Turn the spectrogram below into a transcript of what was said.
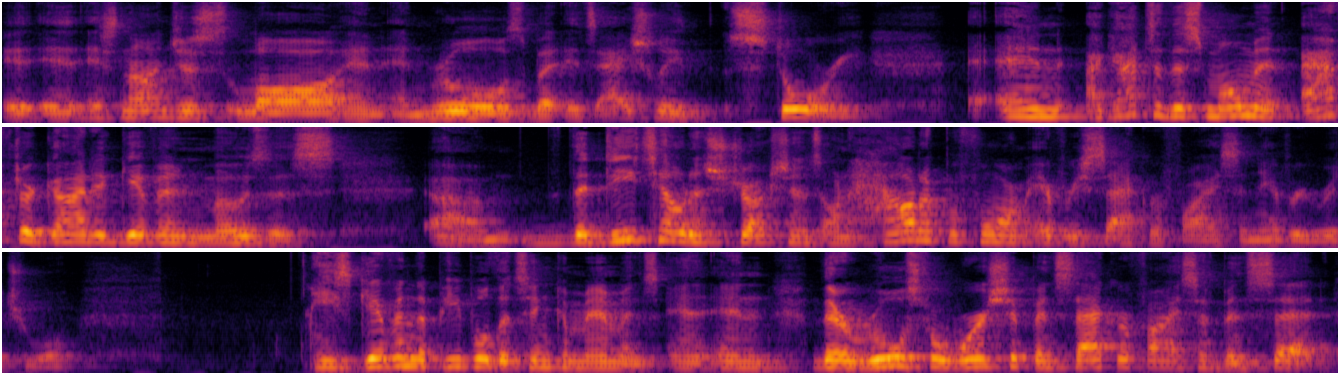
it, it's not just law and and rules, but it's actually story. And I got to this moment after God had given Moses um, the detailed instructions on how to perform every sacrifice and every ritual. He's given the people the Ten Commandments, and, and their rules for worship and sacrifice have been set.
